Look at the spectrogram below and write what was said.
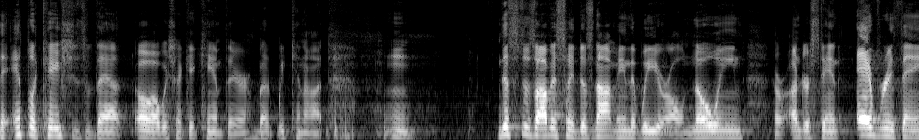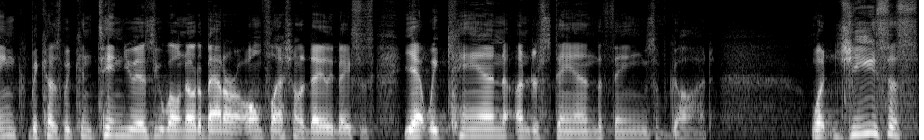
The implications of that, oh, I wish I could camp there, but we cannot. Mm. This does obviously does not mean that we are all knowing or understand everything because we continue, as you well know, to bat our own flesh on a daily basis, yet we can understand the things of God. What Jesus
